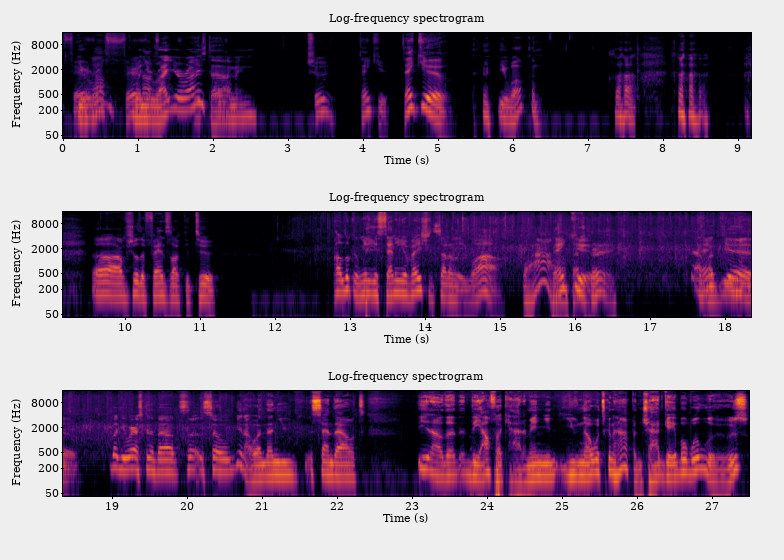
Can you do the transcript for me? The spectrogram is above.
Fair You're enough. right. Fair when enough. you're right, you're right. Uh, I mean, true. Thank you. Thank you. you're welcome. uh, I'm sure the fans like it too. Oh, look, I'm getting a standing ovation suddenly. Wow. Wow. Thank that's you. Great. Yeah, Thank but you. But you were asking about so, so you know, and then you send out, you know, the the Alpha Academy, and you you know what's going to happen. Chad Gable will lose,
